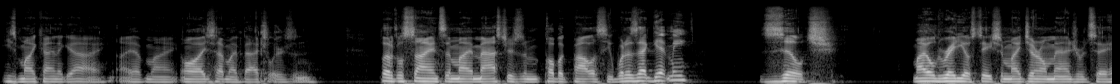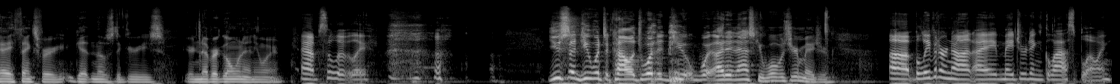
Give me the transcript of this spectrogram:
he's my kind of guy. I have my oh, I just have my bachelor's in political science and my master's in public policy. What does that get me? Zilch my old radio station, my general manager would say, "Hey, thanks for getting those degrees. You're never going anywhere." Absolutely. you said you went to college. What did you? What, I didn't ask you. What was your major? Uh, believe it or not, I majored in glass blowing.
